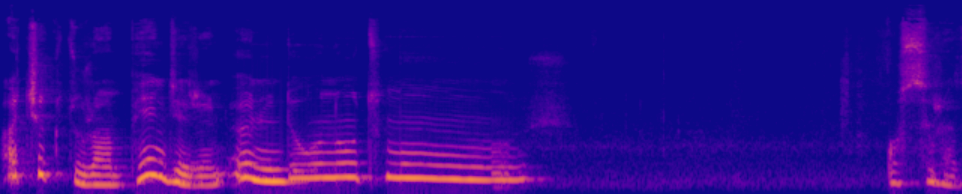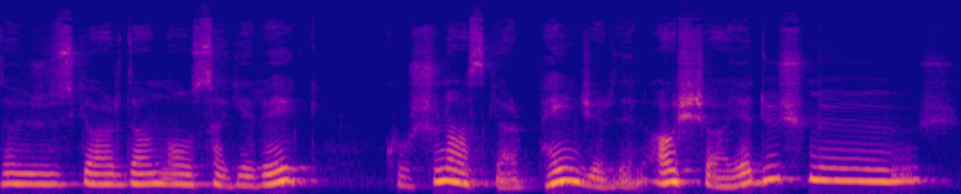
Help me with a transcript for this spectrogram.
açık duran pencerenin önünde unutmuş. O sırada rüzgardan olsa gerek kurşun asker pencereden aşağıya düşmüş.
